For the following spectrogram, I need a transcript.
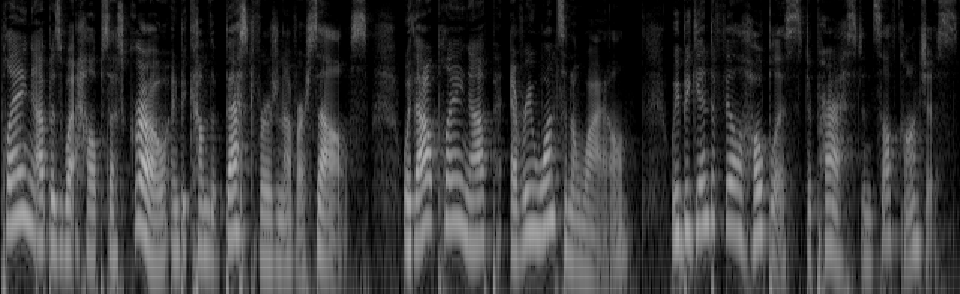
Playing up is what helps us grow and become the best version of ourselves. Without playing up every once in a while, we begin to feel hopeless, depressed, and self conscious.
